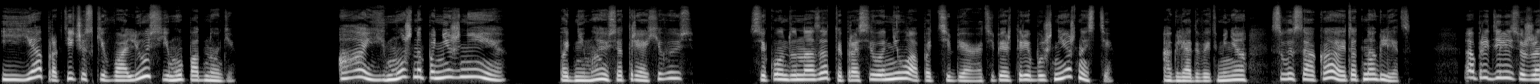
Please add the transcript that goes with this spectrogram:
и я практически валюсь ему под ноги. «Ай, можно понежнее?» Поднимаюсь, отряхиваюсь. Секунду назад ты просила не лапать тебя, а теперь требуешь нежности? Оглядывает меня свысока этот наглец. Определись уже,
